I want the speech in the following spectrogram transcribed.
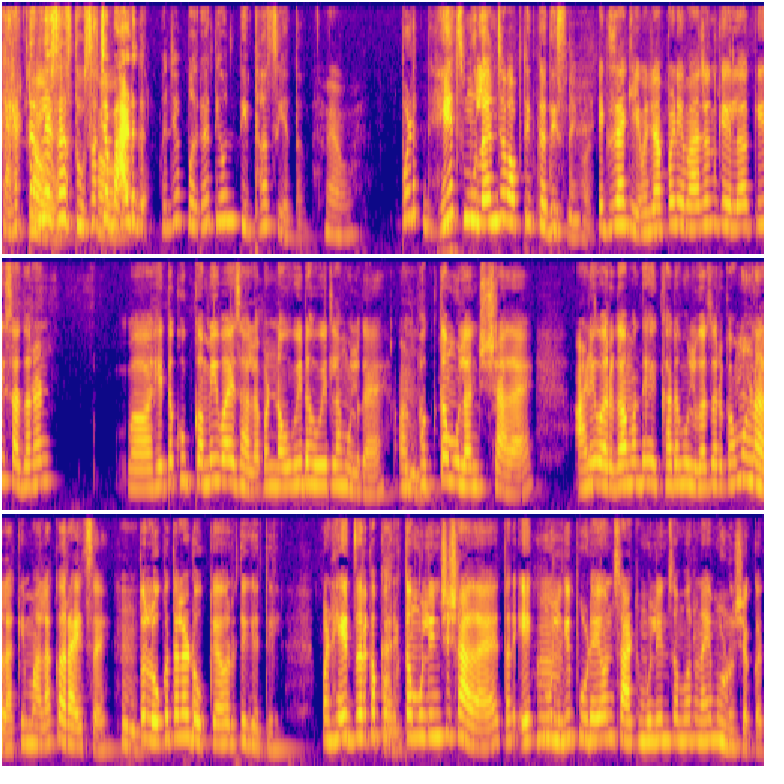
कॅरेक्टरलेस हो, आहेस तू सच हो. बॅड म्हणजे परत येऊन तिथंच येतं हो. पण हेच मुलांच्या बाबतीत कधीच नाही होत एक्झॅक्टली म्हणजे आपण इमॅजिन केलं की साधारण हे तर खूप कमी वय झालं पण नववी दहावीतला मुलगा आहे आणि. फक्त मुलांची शाळा आहे आणि वर्गामध्ये एखादा मुलगा जर का म्हणाला की मला करायचंय. तर लोक त्याला डोक्यावरती घेतील पण हेच जर का फक्त. मुलींची शाळा आहे तर एक. मुलगी पुढे येऊन साठ मुलींसमोर नाही म्हणू शकत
